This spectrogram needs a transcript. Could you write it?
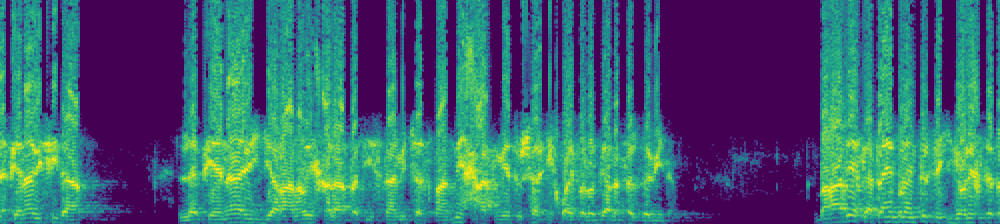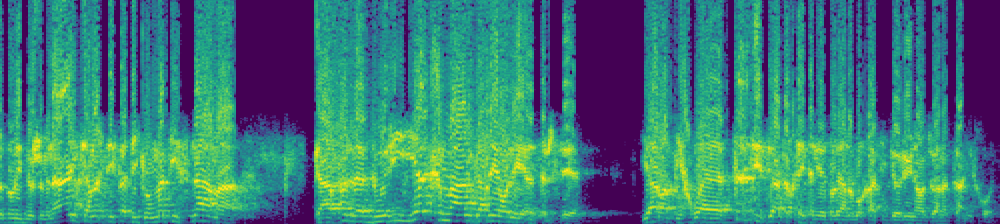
لە پێناوی چیدا؟ لە پێناوی گێڕانەوەی خلافەتی ئیسلامی چەسپاندنی حاکمیت و شەرعی خی پەرۆزگار لە سەر زەویدا بەڕادەیە کە تاین بڵێن ترسێکی گەوری خسێتە دڵی دژمنانی کە مەستی فەتێکی ومەتی ئیسلامە کافر لە دووری یەک مانگەڕێەوە لێ ترسێ. یا ڕەبی خوایە ترسی زیاتر خەیتەنێ دڵیانە بۆ خاتی گەوری ناوجوانەکانی خۆت.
